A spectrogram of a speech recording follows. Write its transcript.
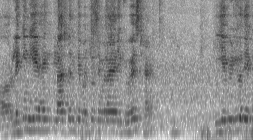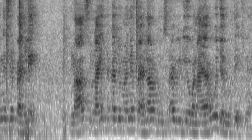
और लेकिन ये है कि क्लास टेंथ के बच्चों से मेरा ये रिक्वेस्ट है कि ये वीडियो देखने से पहले क्लास नाइन्थ का जो मैंने पहला और दूसरा वीडियो बनाया है, वो ज़रूर देख लें।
